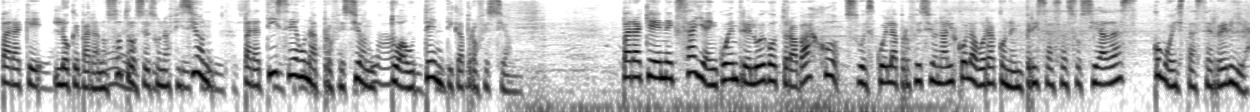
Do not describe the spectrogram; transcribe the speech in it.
para que lo que para nosotros es una afición, para ti sea una profesión, tu auténtica profesión. Para que en Exaya encuentre luego trabajo, su escuela profesional colabora con empresas asociadas como esta serrería.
